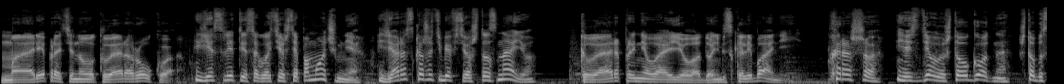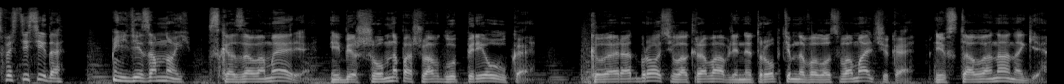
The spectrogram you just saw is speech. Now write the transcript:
Мэри протянула Клэра руку. «Если ты согласишься помочь мне, я расскажу тебе все, что знаю». Клэр приняла ее ладонь без колебаний. «Хорошо, я сделаю что угодно, чтобы спасти Сида. Иди за мной», — сказала Мэри и бесшумно пошла вглубь переулка. Клэр отбросила окровавленный труп темноволосого мальчика и встала на ноги.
